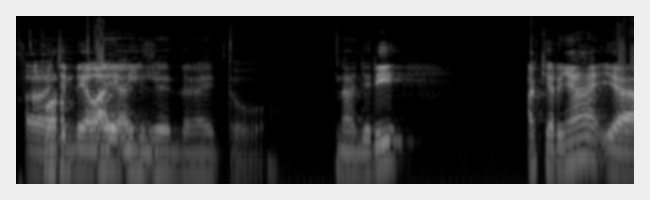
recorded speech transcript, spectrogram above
Kor- jendela iya, ini. jendela itu. Nah, jadi akhirnya ya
